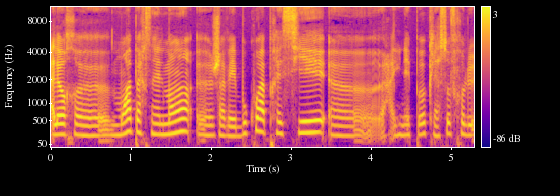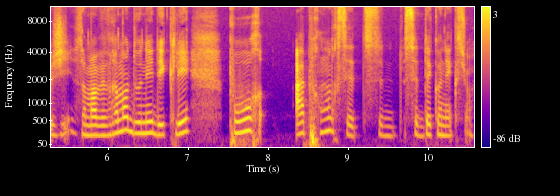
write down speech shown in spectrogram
Alors euh, moi personnellement, euh, j'avais beaucoup apprécié à une époque la sophrologie. Ça m'avait vraiment donné des clés pour apprendre cette déconnexion.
